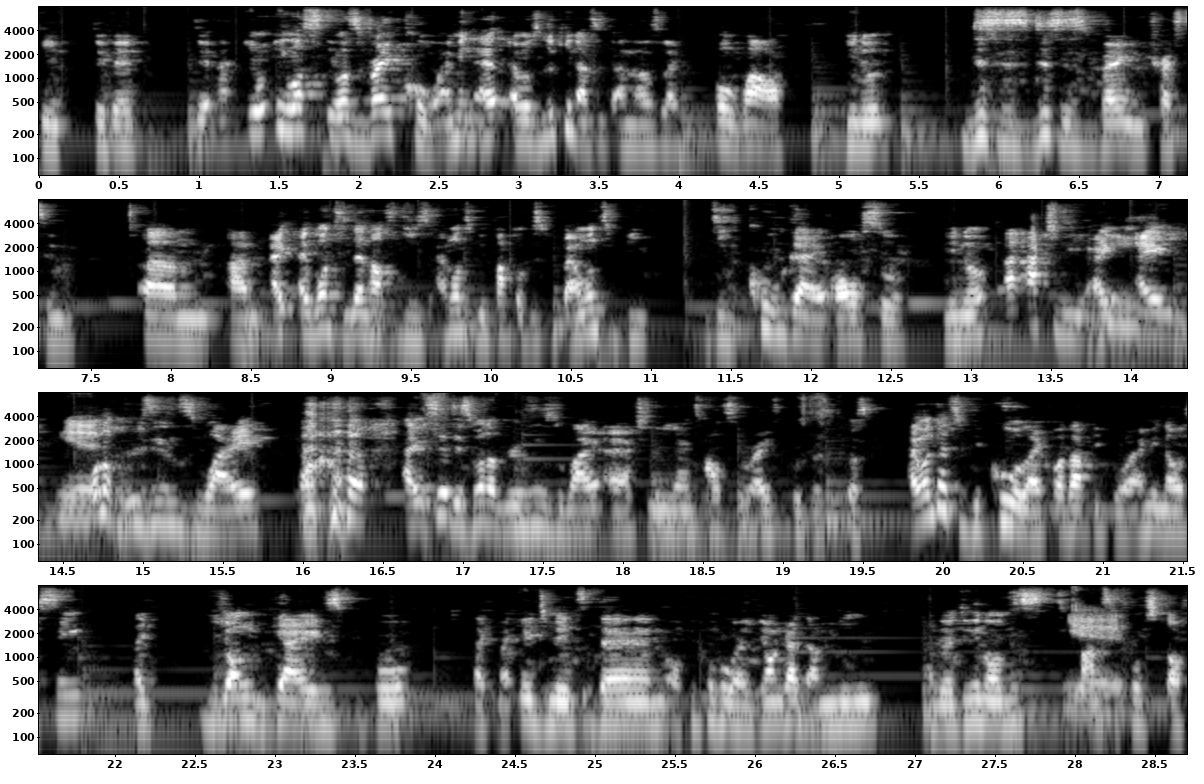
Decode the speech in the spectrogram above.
they they, they, they it, it was it was very cool. I mean I, I was looking at it and i was like oh wow. You know this is this is very interesting. Um and I, I want to learn how to do this. I want to be part of this but i want to be the cool guy also you know. I, actually i i yeah, one of the reasons why I said it's one of the reasons why I actually learned how to write code was because I wanted to be cool like other people. I mean, I was seeing like young guys, people like my age mates then, or people who were younger than me, and they were doing all this Yeah. fanciful stuff,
